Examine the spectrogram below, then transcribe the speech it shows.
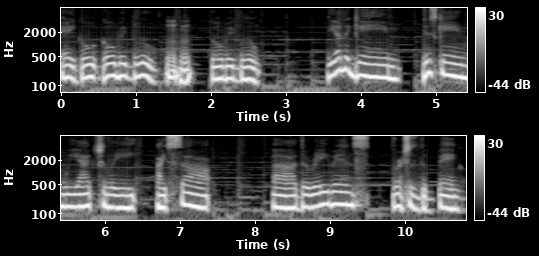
hey, go go big blue. Mhm. Go Big Blue. The other game, this game we actually I saw uh the Ravens versus the Bengals.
